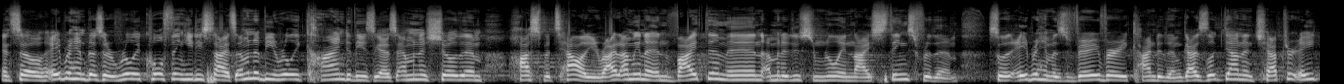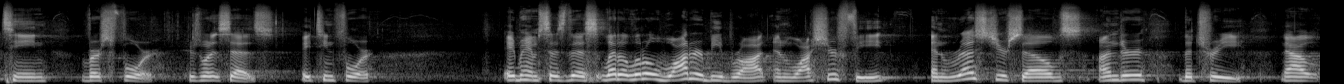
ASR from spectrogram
And so Abraham does a really cool thing. He decides, I'm going to be really kind to these guys. I'm going to show them hospitality, right? I'm going to invite them in. I'm going to do some really nice things for them. So Abraham is very, very kind to them. Guys, look down in chapter 18, verse 4. Here's what it says 18:4. Abraham says this, "Let a little water be brought and wash your feet and rest yourselves under the tree." Now,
